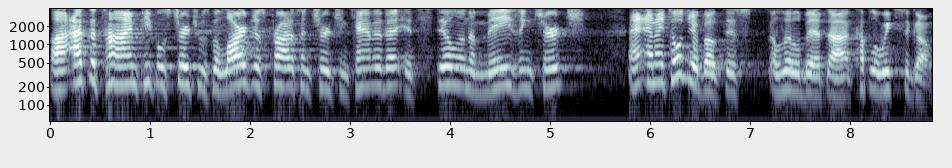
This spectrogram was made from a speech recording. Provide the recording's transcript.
Uh, at the time, People's Church was the largest Protestant church in Canada. It's still an amazing church. And, and I told you about this a little bit uh, a couple of weeks ago.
